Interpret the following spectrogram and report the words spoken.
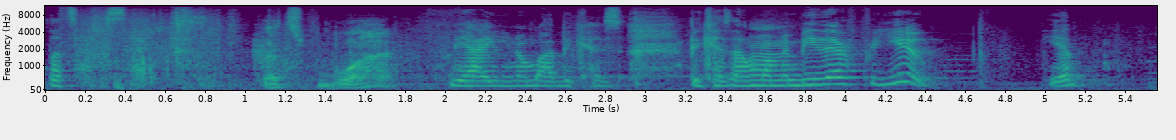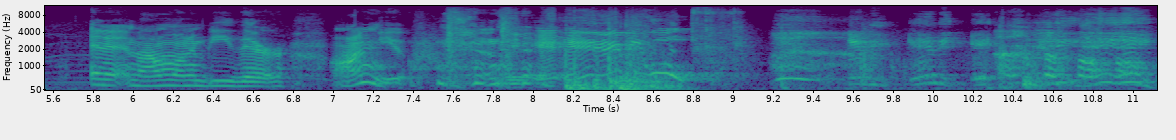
Let's have a sex. That's what? Yeah, you know why? Because because I want to be there for you. Yep. And, and I want to be there on you. Andi, whoa! Andi, Andi, hey, hey, hey, hey.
